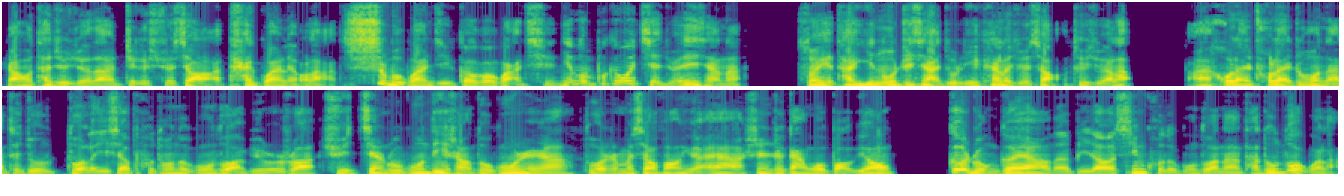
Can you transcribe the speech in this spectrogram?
然后他就觉得这个学校啊太官僚了，事不关己高高挂起，你怎么不给我解决一下呢？所以他一怒之下就离开了学校，退学了。啊，后来出来之后呢，他就做了一些普通的工作，比如说去建筑工地上做工人啊，做什么消防员呀，甚至干过保镖，各种各样的比较辛苦的工作呢，他都做过了。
